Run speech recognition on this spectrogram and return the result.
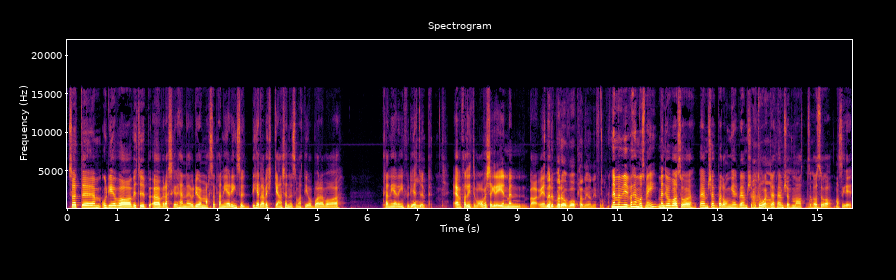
Så att, ehm, och det var, vi typ överraskade henne och det var massa planering så hela veckan kändes som att det var bara var planera inför det Mm. typ. Även fall det inte var värsta grejen men, ja, jag vet inte. Men vadå, vad planerar ni för något? Nej men vi var hemma hos mig, men det var bara så, vem köper ballonger, vem köper Aha, tårta, vem köper mat Ja. och så massa grejer.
